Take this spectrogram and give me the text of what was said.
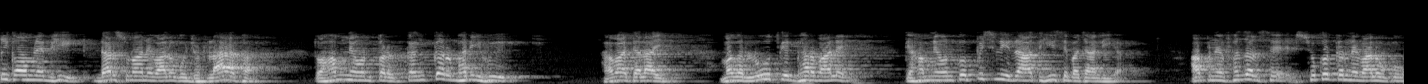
کی قوم نے بھی ڈر سنانے والوں کو جھٹلایا تھا۔ تو ہم نے ان پر کنکر بھری ہوئی ہوا چلائی، مگر لوت کے گھر والے کہ ہم نے ان کو پچھلی رات ہی سے بچا لیا۔ اپنے فضل سے شکر کرنے والوں کو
